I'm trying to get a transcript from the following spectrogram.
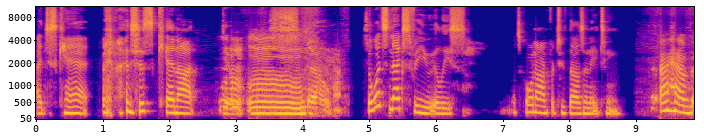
I just can't. I just cannot do it. No. So what's next for you, Elise? What's going on for 2018? I have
